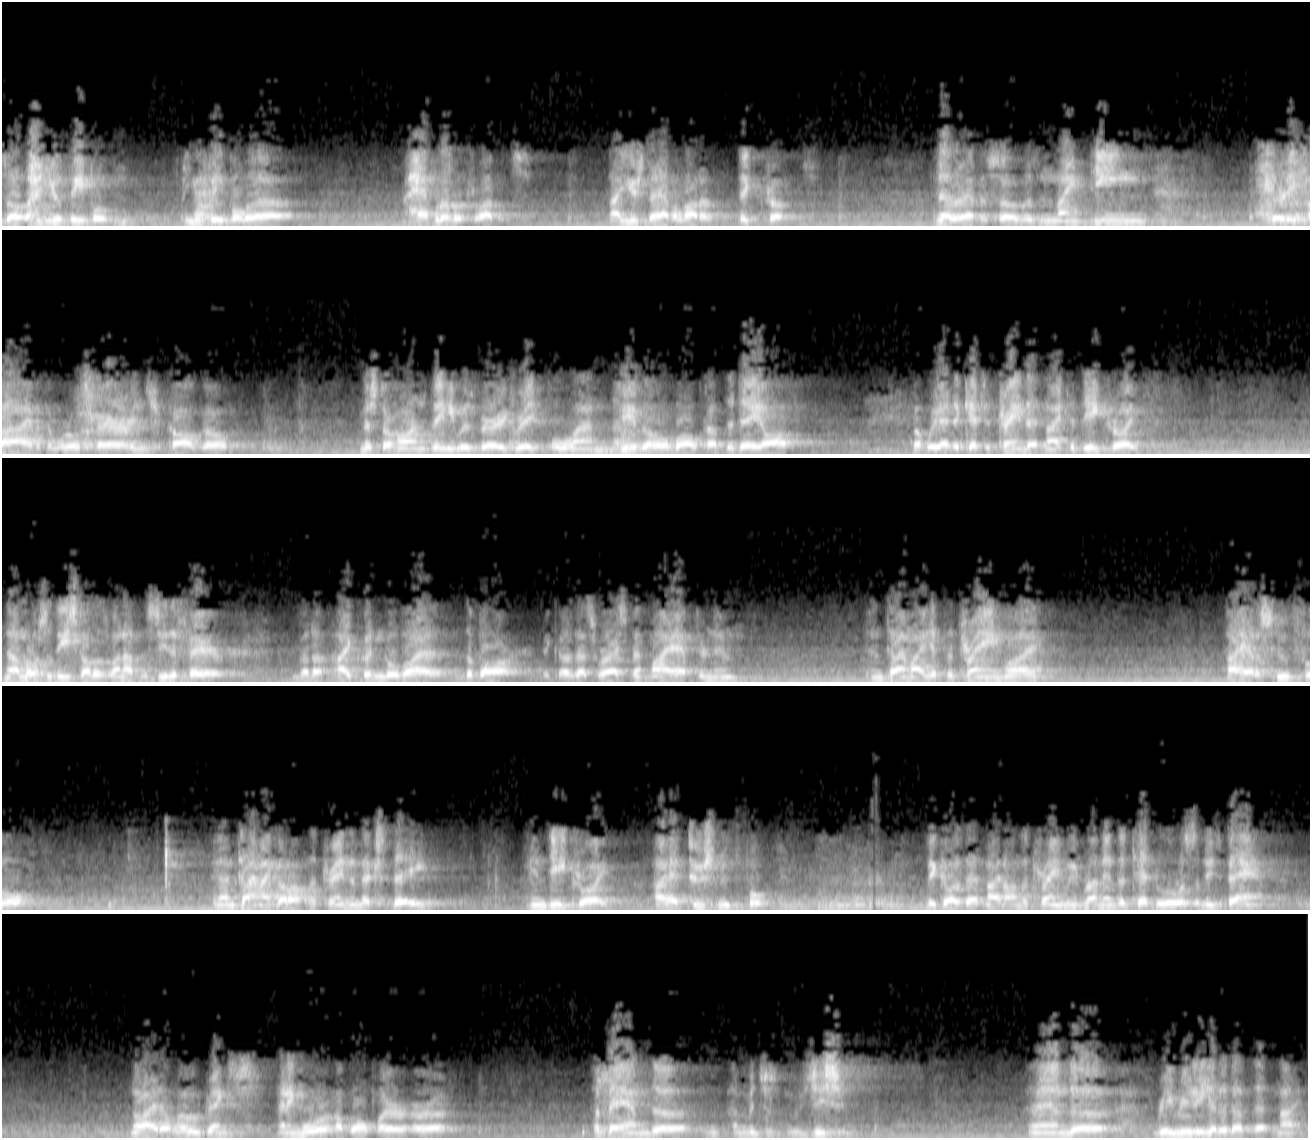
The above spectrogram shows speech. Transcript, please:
So you people, you people uh, have little troubles. I used to have a lot of big troubles. Another episode was in 1935 at the World's Fair in Chicago. Mr. Hornsby, he was very grateful and gave the whole ball club the day off. But we had to catch a train that night to Detroit. Now, most of these fellows went out to see the fair, but uh, I couldn't go by the bar because that's where I spent my afternoon. And the time I hit the train, why, I had a snoot full. And the time I got off the train the next day in Detroit, I had two snoots full. Because that night on the train we run into Ted Lewis and his band. Now I don't know who drinks anymore, a ball player or a, a band, uh, a musician. And uh, we really hit it up that night.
